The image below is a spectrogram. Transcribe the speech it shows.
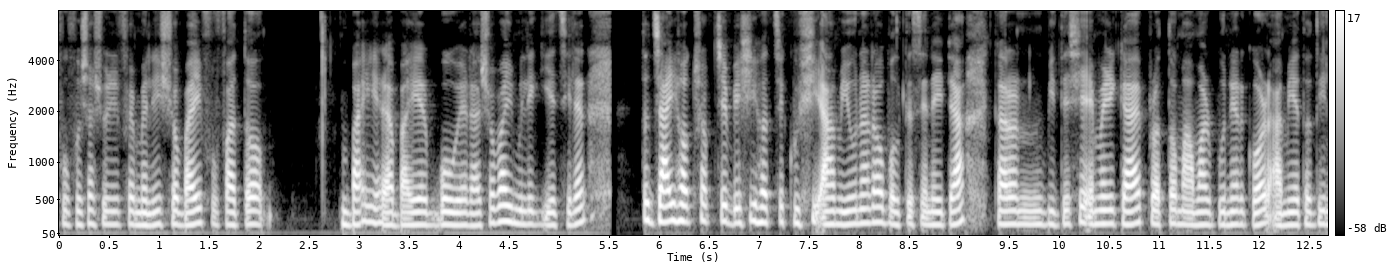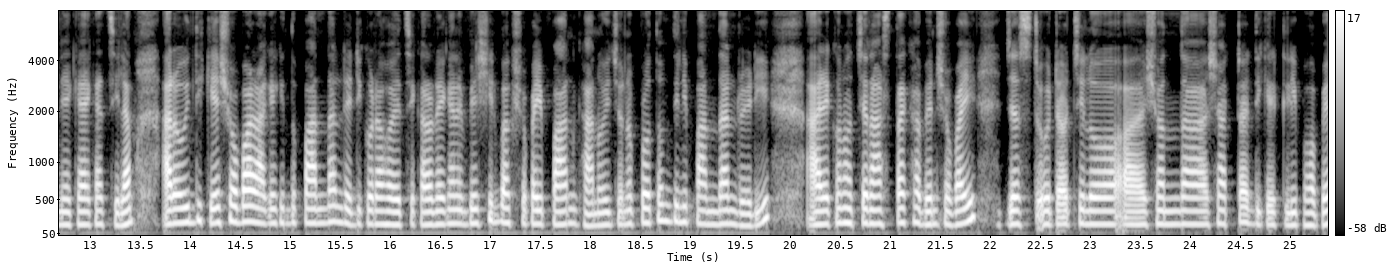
ফুফু শাশুড়ির ফ্যামিলির সবাই ফুফাতো ভাইয়েরা ভাইয়ের বউয়েরা সবাই মিলে গিয়েছিলেন। তো যাই হোক, সবচেয়ে বেশি হচ্ছে খুশি আমি। ওনারাও বলতেছেন এইটা, কারণ বিদেশে আমেরিকায় প্রথম আমার বোনের ঘর, আমি এতদিন একা একা ছিলাম। আর ওইদিকে সবার আগে কিন্তু পানদান রেডি করা হয়েছে, কারণ এখানে বেশিরভাগ সবাই পান খান, ওই জন্য প্রথম দিনই পানদান রেডি আর এখন হচ্ছে নাস্তা খাবেন সবাই জাস্ট ওইটা হচ্ছিল সন্ধ্যা সাতটার দিকে ক্লিপ হবে।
